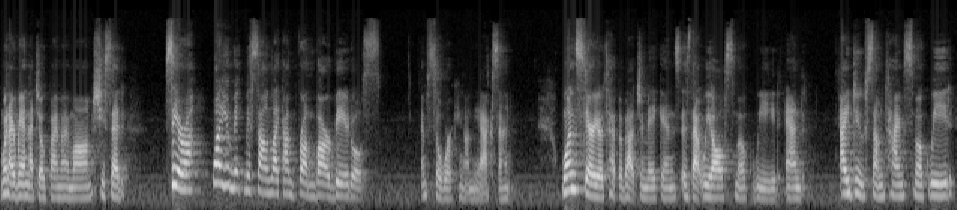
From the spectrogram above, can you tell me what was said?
When I ran that joke by my mom, she said, Sierra, why you make me sound like I'm from Barbados? I'm still working on the accent. One stereotype about Jamaicans is that we all smoke weed, and I do sometimes smoke weed,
